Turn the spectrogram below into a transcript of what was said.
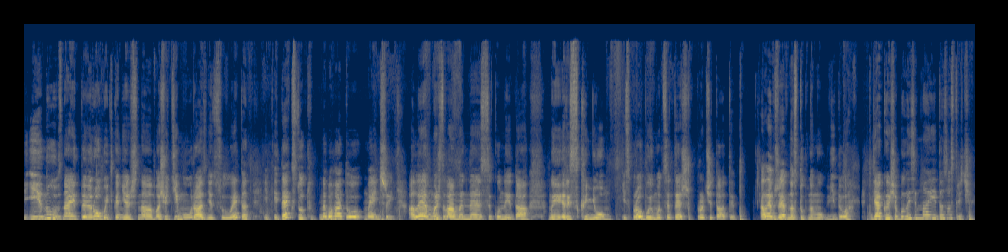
І, ну, знаєте, робить, звісно, ощутиму разницю этот. І, і текст тут набагато менший. Але ми ж з вами не сикуни, да? ми рискнем і спробуємо це теж прочитати. Але вже в наступному відео. Дякую, що були зі мною і до зустрічі!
